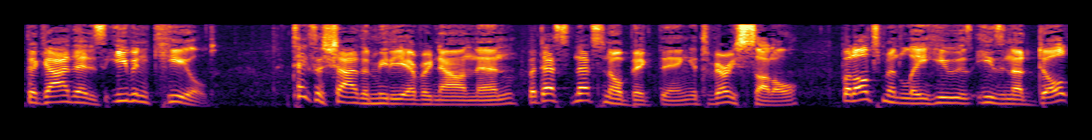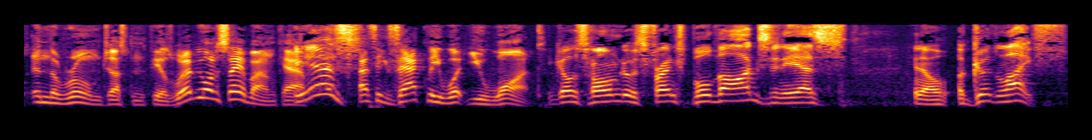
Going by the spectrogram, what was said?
The guy that is even keeled takes a shot at the media every now and then, but that's that's no big thing. It's very subtle. But ultimately, he was, he's an adult in the room, Justin Fields. Whatever you want to say about him, Kap. He is. That's exactly what you want. He goes home to his French bulldogs and he has, you know, a good life.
